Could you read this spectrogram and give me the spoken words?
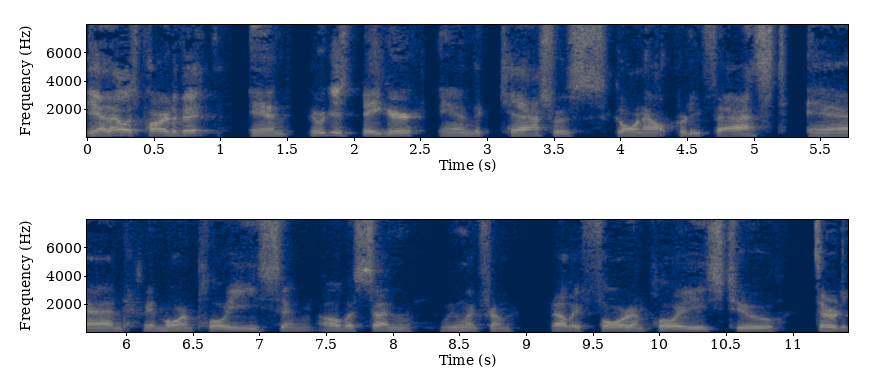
Yeah, that was part of it and they were just bigger and the cash was going out pretty fast and we had more employees and all of a sudden we went from probably four employees to 30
